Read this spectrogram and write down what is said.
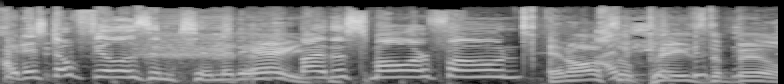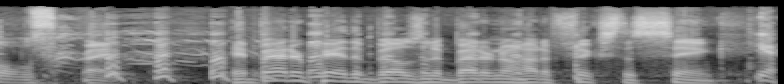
I just don't feel as intimidated Hey. by the smaller phone. it also pays the bills. Right. It better pay the bills and it better know how to fix the sink. Yeah.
